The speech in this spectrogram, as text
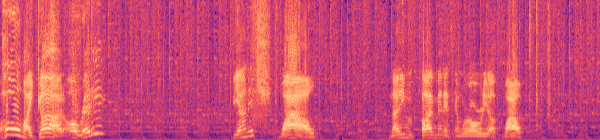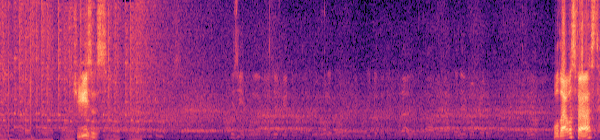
Oh my god, already? Pjanic? Wow. Not even five minutes and we're already up. Wow. Jesus. Well, that was fast.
